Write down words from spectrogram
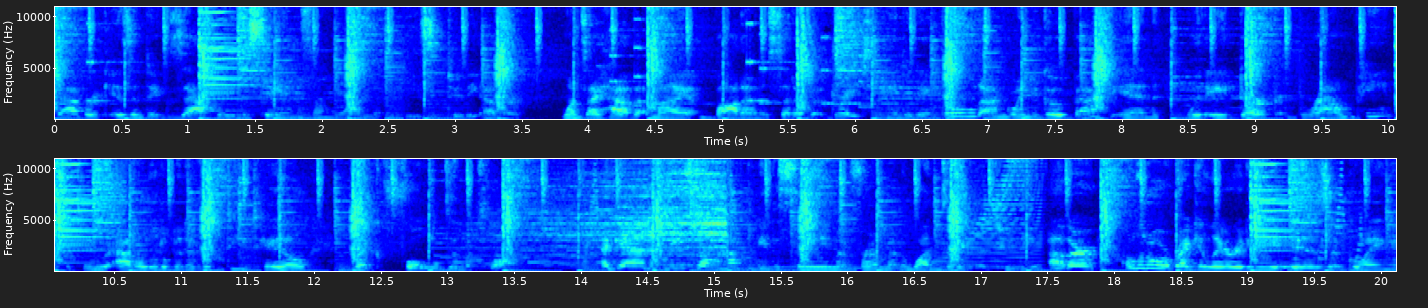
fabric isn't exactly the same from one piece to the other. Once I have my bottom set of drapes painted in gold, I'm going to go back in with a dark brown paint to add a little bit of detail, like folds in the cloth. Again, these don't have to be the same from one drape to the other. A little irregularity is going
